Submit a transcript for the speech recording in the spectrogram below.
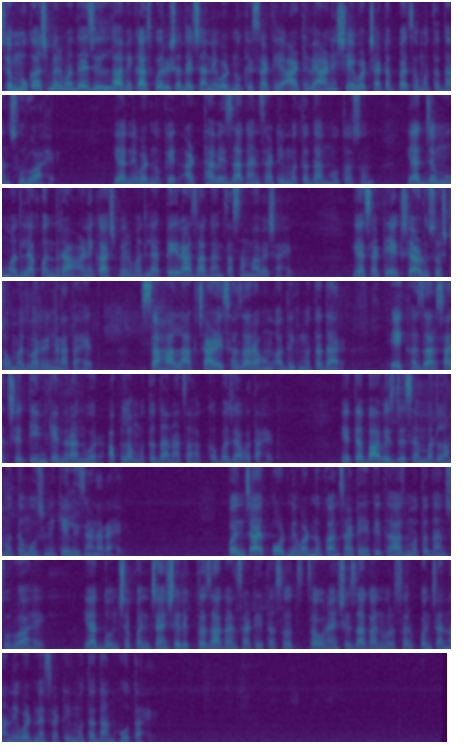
जम्मू काश्मीरमध्ये जिल्हा विकास परिषदेच्या निवडणुकीसाठी आठव्या आणि शेवटच्या टप्प्याचं मतदान सुरू आहे. या निवडणुकीत अठ्ठावीस जागांसाठी मतदान होत असून यात जम्मूमधल्या पंधरा आणि काश्मीरमधल्या तेरा जागांचा समावेश आहे. यासाठी एकशे अडुसष्ट उमेदवार रिंगणात आहेत. सहा लाख चाळीस हजाराहून अधिक मतदार एक हजार सातशे तीन केंद्रांवर आपला मतदानाचा हक्क बजावत आहेत. येत्या बावीस डिसेंबरला मतमोजणी केली जाणार आहे. पंचायत पोटनिवडणुकांसाठी तिथं आज मतदान सुरू आहे. यात दोनशे पंच्याऐंशी रिक्त जागांसाठी तसंच चौऱ्याऐंशी जागांवर सरपंचांना निवडण्यासाठी मतदान होत आहे.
